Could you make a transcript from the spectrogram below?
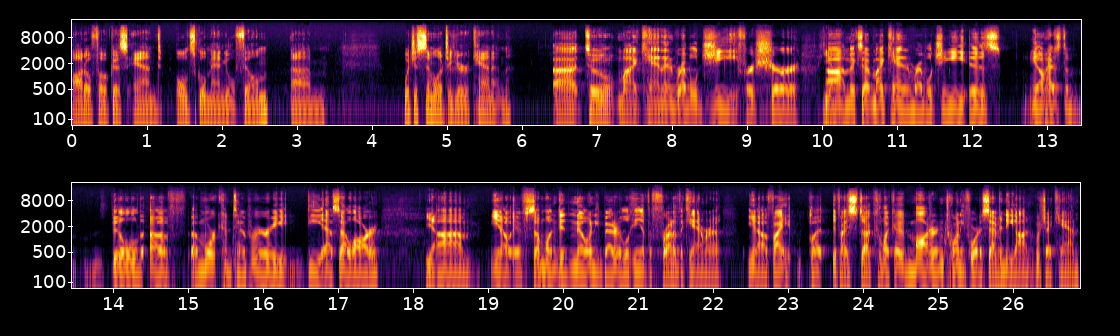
autofocus and old school manual film, um, which is similar to your Canon. Uh, to my Canon Rebel G for sure. Yeah. Um, except my Canon Rebel G is, you know, has the build of a more contemporary DSLR. Yeah. Um, you know, if someone didn't know any better looking at the front of the camera, you know, if I put if I stuck like a modern 24 to 70 on, which I can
